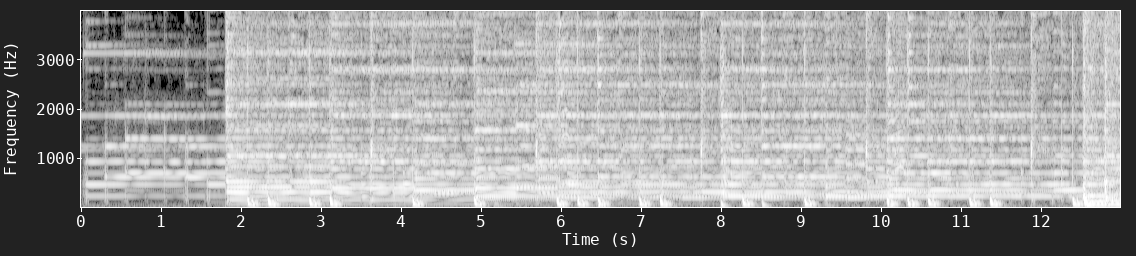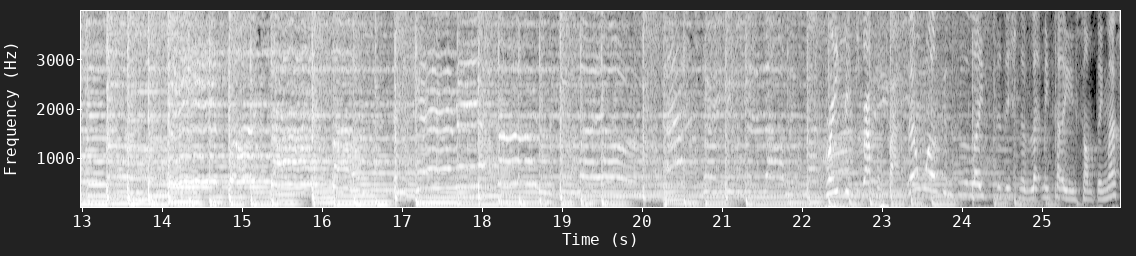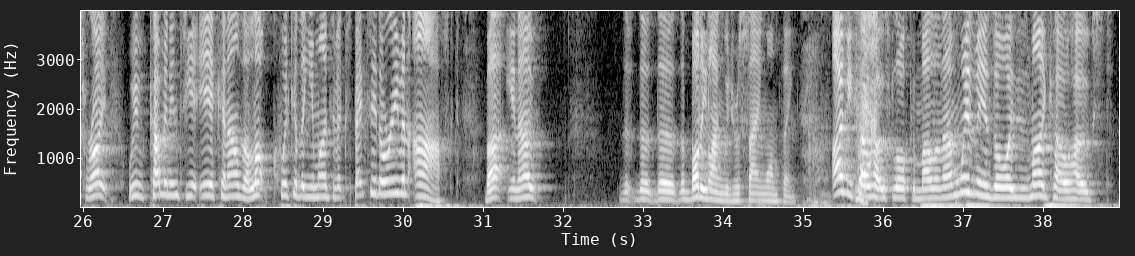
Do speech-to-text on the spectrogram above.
Música latest edition of Let Me Tell You Something. That's right, we're coming into your ear canals a lot quicker than you might have expected or even asked. But, you know, the, the, the, the body language was saying one thing. I'm your co host, Lorcan Mullen, and with me, as always, is my co host.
